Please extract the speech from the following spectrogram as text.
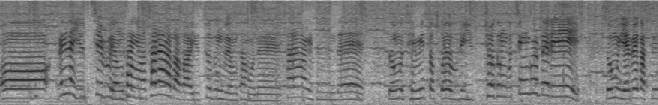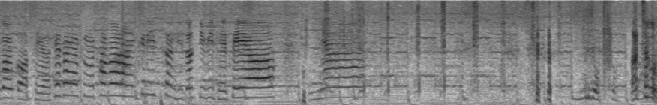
어, 맨날 유튜브 영상에만 촬영하다가 유초동부 영상 오늘 촬영하게 됐는데 너무 재밌었고요. 우리 유초동부 친구들이 너무 예배가 즐거울 것 같아요. 세상의 품을 탁월한 크리스천 리더십이 되세요. 안녕. 아, 차고!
